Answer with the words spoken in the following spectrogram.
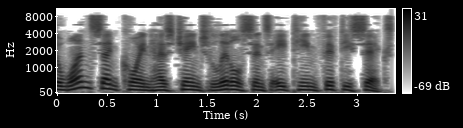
The one-cent coin has changed little since 1856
